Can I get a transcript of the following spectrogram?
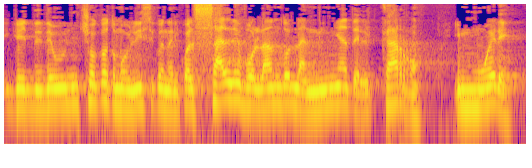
de un choque automovilístico en el cual sale volando la niña del carro y muere.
